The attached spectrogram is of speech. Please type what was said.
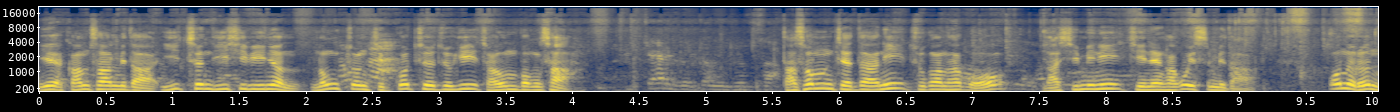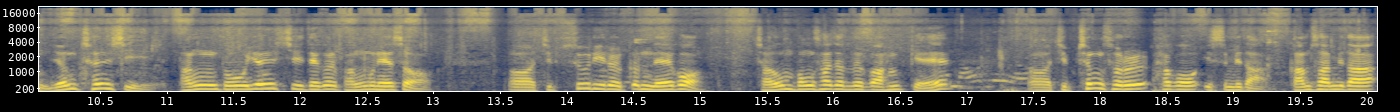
예, 감사합니다. 2022년 농촌 집 고쳐주기 자원봉사 다솜재단이 주관하고 나시민이 진행하고 있습니다. 오늘은 영천시 방도연시 댁을 방문해서 어, 집 수리를 끝내고 자원봉사자들과 함께 어, 집 청소를 하고 있습니다. 감사합니다.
